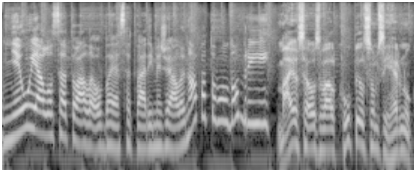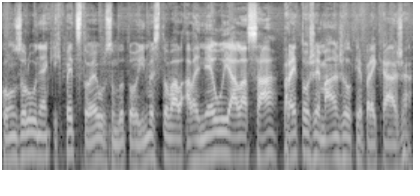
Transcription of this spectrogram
Neujalo sa to, ale obaja sa tvárime, že ale nápad to bol dobrý. Majo sa ozval, kúpil som si hernú konzolu, nejakých 500 eur som do toho investoval, ale neujala sa, pretože manželke prekáža.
